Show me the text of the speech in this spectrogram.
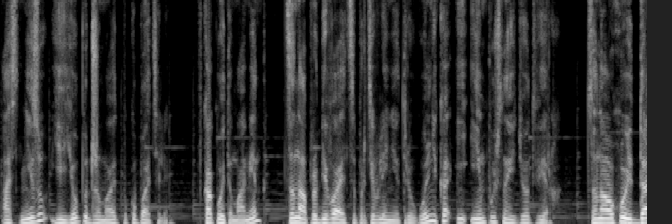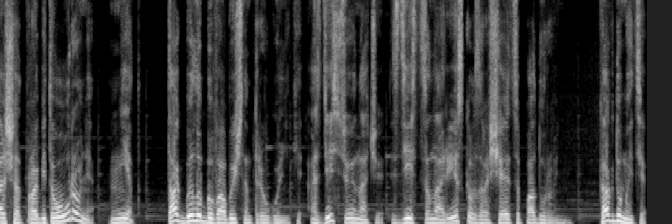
а снизу ее поджимают покупатели. В какой-то момент Цена пробивает сопротивление треугольника и импульсно идет вверх. Цена уходит дальше от пробитого уровня? Нет. Так было бы в обычном треугольнике, а здесь все иначе. Здесь цена резко возвращается под уровень. Как думаете,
